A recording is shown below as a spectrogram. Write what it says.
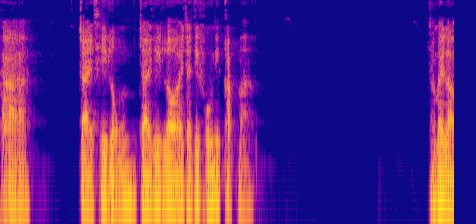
พาใจที่หลงใจที่ลอยใจที่ฟุ้งที่กลับมา ทำให้เรา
